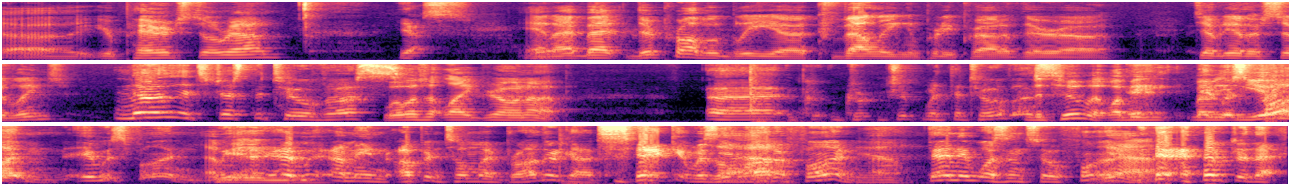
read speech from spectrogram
uh, your parents still around, Yes. and I bet they're probably uh, kvelling and pretty proud of their. Uh, do you have any other siblings? No, it's just the two of us. What was it like growing up? Uh, gr- gr- with the two of us. The two of us. I mean, it, I it was you- fun. It was fun. I We- mean- I, mean, mean, up until my brother got sick, it was a lot of fun. Yeah. Then it wasn't so fun Yeah. after that.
